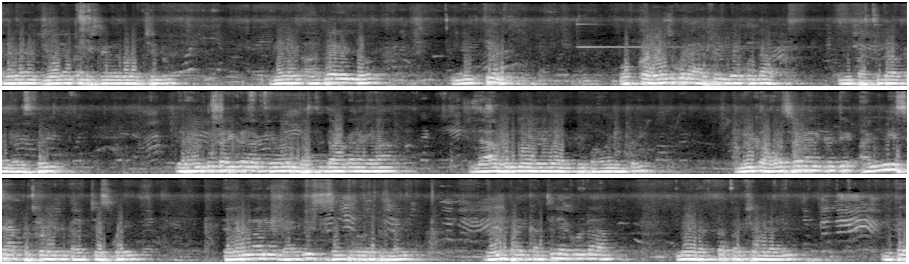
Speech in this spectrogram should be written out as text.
అదేవిధంగా జోనల్ కమిషనర్ కూడా వచ్చిండ్రు. వీరి ఆధ్వర్యంలో నిత్యం ఒక్కరోజు కూడా యాక్సిడెంట్ లేకుండా ఈ బస్సు దవాఖాన నడుస్తుంది. మీరు ఇక్కడ కేవలం బస్సు దవాఖాన కదా. ల్యాబ్ ఉందో లేదో అనేది భావన ఉంటుంది మీకు అవసరమైనటువంటి అన్ని శాంపిల్స్ కూడా ఇక్కడ కలెక్ట్ చేసుకొని తెలంగాణ డయాగ్నోస్టిక్ సెంటర్ ఒకటి ఉన్నది దీనిపై ఖర్చు లేకుండా మీ రక్త పరీక్షలు కానీ ఇతర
